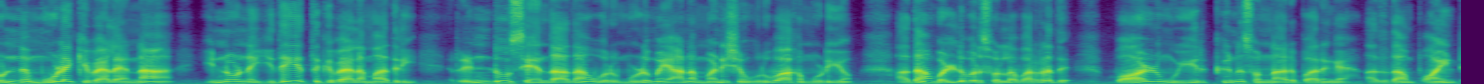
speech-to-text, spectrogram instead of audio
ஒன்று மூளைக்கு வேலைன்னா இன்னொன்று இதயத்துக்கு வேலை மாதிரி ரெண்டும் சேர்ந்தாதான் ஒரு முழுமையான மனுஷன் உருவாக முடியும். அதான் வள்ளுவர் சொல்ல வர்றது. வாழும் உயிர்க்குன்னு சொன்னார் பாருங்க. அதுதான் பாயிண்ட்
